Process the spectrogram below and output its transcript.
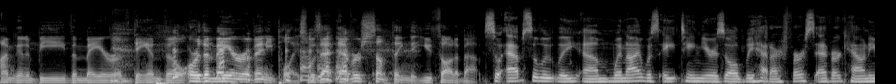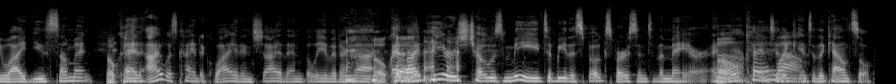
I'm going to be the mayor of Danville or the mayor of any place? Was that ever something that you thought about? So absolutely. Um, when I was 18 years old, we had our first ever countywide youth summit. Okay. And I was kind of quiet and shy then, believe it or not. Okay. And my peers chose me to be the spokesperson to the mayor and, Okay. and to, Wow. the, and to the council.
